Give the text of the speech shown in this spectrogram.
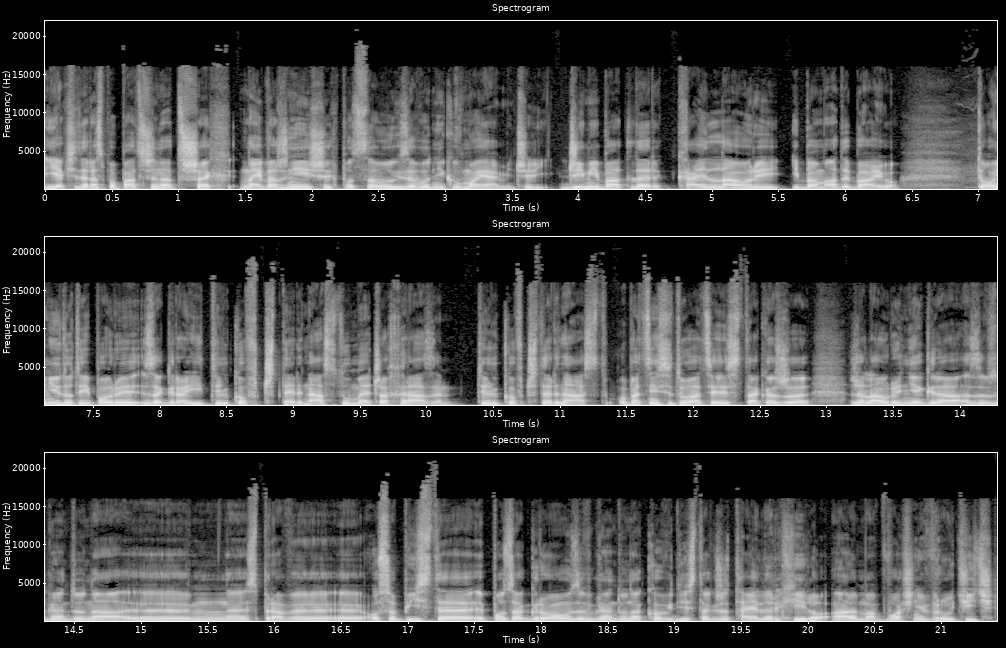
Jak się teraz popatrzy na trzech najważniejszych podstawowych zawodników Miami, czyli Jimmy Butler, Kyle Lowry i Bam Adebayo, to oni do tej pory zagrali tylko w 14 meczach razem. Tylko w 14. Obecnie sytuacja jest taka, że, że Laury nie gra ze względu na y, sprawy osobiste. Poza grą ze względu na COVID jest tak, że Tyler Hero ale ma właśnie wrócić.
